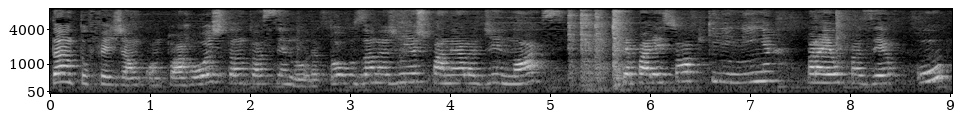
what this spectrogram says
tanto o feijão quanto o arroz, tanto a cenoura. Tô usando as minhas panelas de inox. Separei só a pequenininha para eu fazer o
